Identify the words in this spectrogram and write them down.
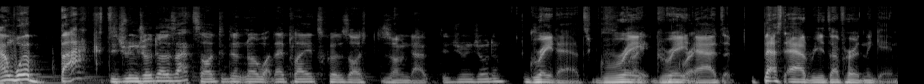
And we're back. Did you enjoy those ads? I didn't know what they played because I zoned out. Did you enjoy them? Great ads. Great, great, great, great, ads. Best ad reads I've heard in the game.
